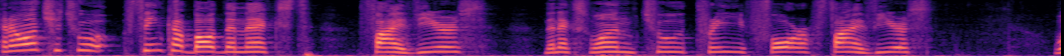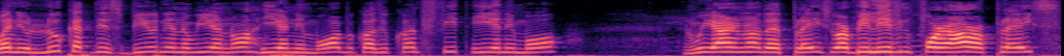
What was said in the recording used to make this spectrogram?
And I want you to think about the next five years, the next one, two, three, four, five years. When you look at this building we are not here anymore because you can't fit here anymore. And we are in another place. We are believing for our place.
